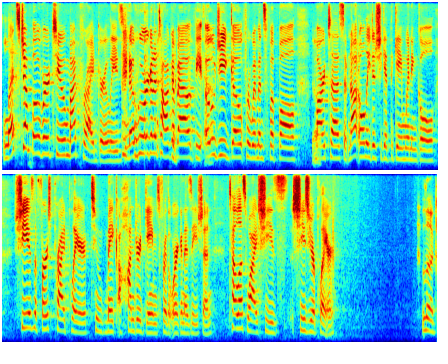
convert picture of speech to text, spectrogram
Let's jump over to my pride girlies. You know who we're going to talk about? The OG GOAT for women's football, Marta. So not only did she get the game winning goal, she is the first pride player to make 100 games for the organization. Tell us why she's she's your player. Look,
